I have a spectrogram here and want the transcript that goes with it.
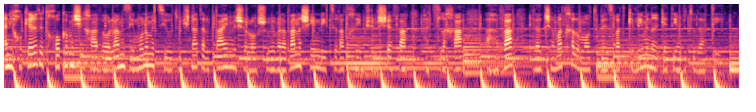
אני חוקרת את חוק המשיכה ועולם זימון המציאות משנת 2003, ומלווה נשים ליצירת חיים של שפע, הצלחה, אהבה והגשמת חלומות בעזרת כלים אנרגטיים ותודעתיים.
